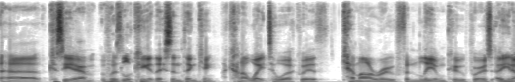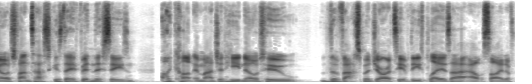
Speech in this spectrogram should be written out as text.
uh, Casilla was looking at this and thinking, I cannot wait to work with Kemar Roofe and Liam Cooper. As you know, as fantastic as they've been this season, I can't imagine he knows who the vast majority of these players are outside of.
